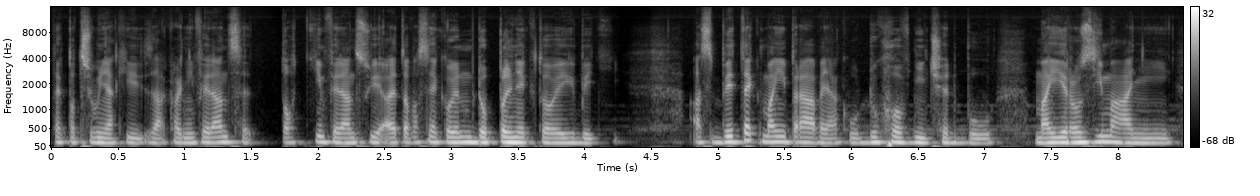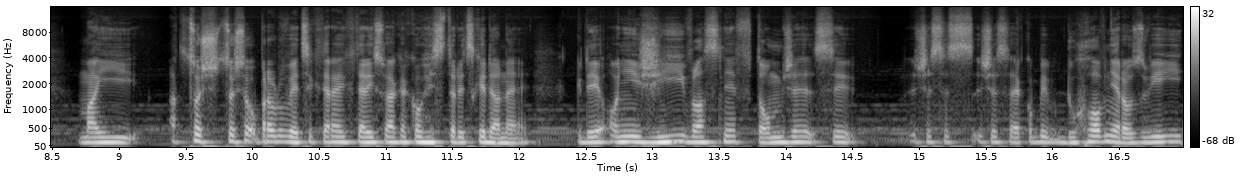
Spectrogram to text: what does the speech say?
tak potřebují nějaký základní finance. To tím financují, ale je to vlastně jako jen doplněk toho jejich bytí. A zbytek mají právě nějakou duchovní četbu, mají rozjímání, mají a což, což jsou opravdu věci, které, které jsou jak jako historicky dané, kdy oni žijí vlastně v tom, že si že se, že se jakoby duchovně rozvíjí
